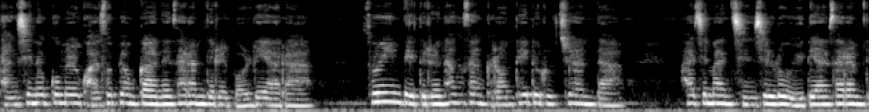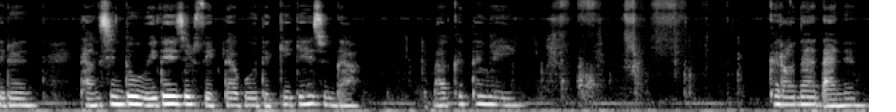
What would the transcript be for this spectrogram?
당신의 꿈을 과소평가하는 사람들을 멀리하라. 소인배들은 항상 그런 태도를 취한다. 하지만 진실로 위대한 사람들은 당신도 위대해질 수 있다고 느끼게 해준다. 마크 트웨인. 그러나 나는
